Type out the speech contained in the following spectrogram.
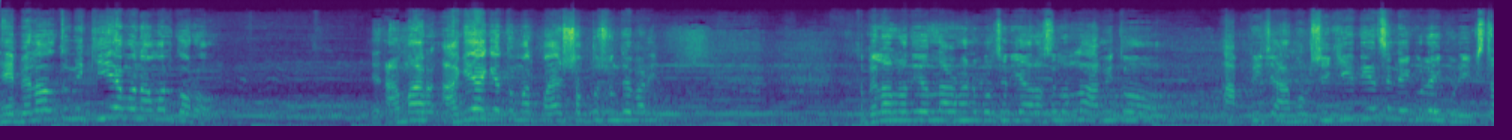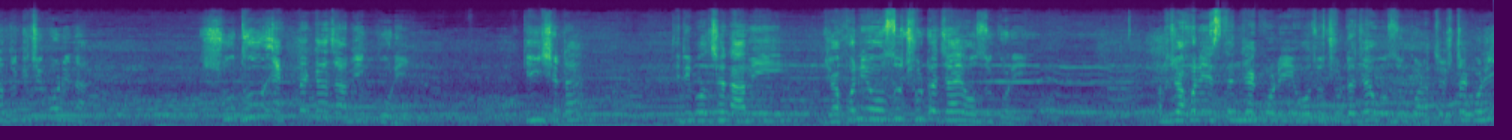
হে বেলাল তুমি কি এমন আমল করো? আমার আগে আগে তোমার পায়ের শব্দ শুনতে পারি। তো বেলাল নদী আল্লাহ রহমান বলছেন, ইয়া রসুল্লাহ আমি তো আপনি যে আমল শিখিয়ে দিয়েছেন, এগুলাই করি এক্সট্রা তো কিছু করি না। শুধু একটা কাজ আমি করি। কি সেটা? তিনি বলছেন, আমি যখনই অজু ছুটে যায়, অজু করি। মানে যখনই ইস্তেঞ্জা করি, অজু ছুটে যায়, অজু করার চেষ্টা করি।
